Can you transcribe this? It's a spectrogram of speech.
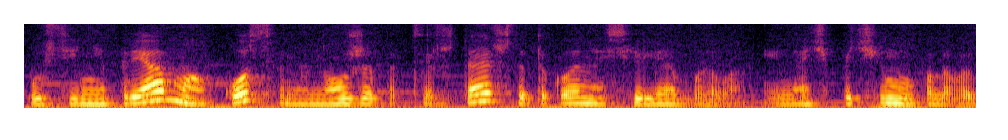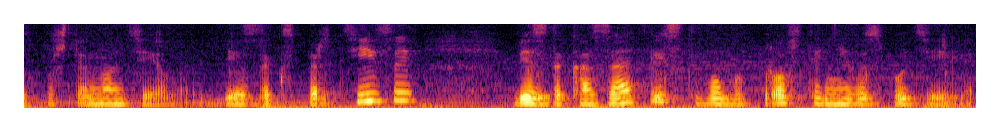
пусть и не прямо, а косвенно, но уже подтверждает, что такое насилие было. Иначе почему было возбуждено дело? Без экспертизы, без доказательств его бы просто не возбудили.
